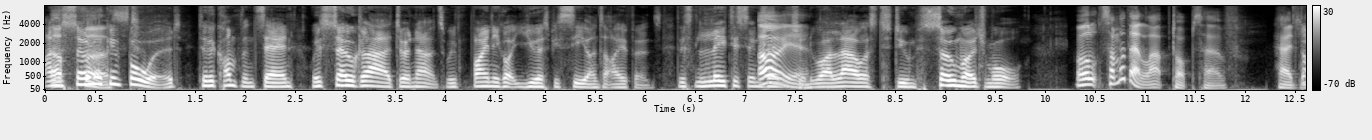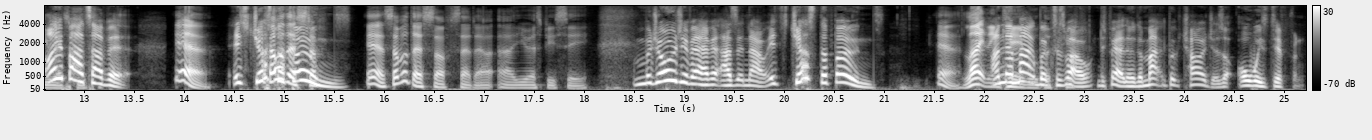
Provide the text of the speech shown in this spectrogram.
I'm so looking forward to the conference saying we're so glad to announce we've finally got USB C onto iPhones. This latest Oh, yeah. invention will allow us to do so much more. Well, some of their laptops have had The USB. iPads have it. Yeah, It's just Some the their stuff- phones. yeah. Some of their stuff said uh, uh, USB C. Majority of it have it has it now. It's just the phones Yeah, Lightning and their MacBooks as well. To be fair, though, the MacBook chargers are always different.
